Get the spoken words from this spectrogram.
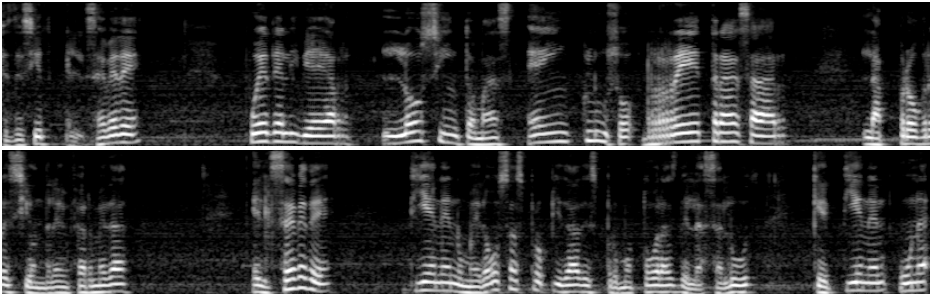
es decir, el CBD, puede aliviar los síntomas e incluso retrasar la progresión de la enfermedad. El CBD tiene numerosas propiedades promotoras de la salud que tienen una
